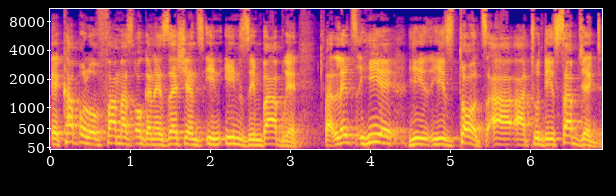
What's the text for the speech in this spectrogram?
a couple of farmers organizations in, in Zimbabwe. Uh, let's hear his, his thoughts uh, to the subject.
